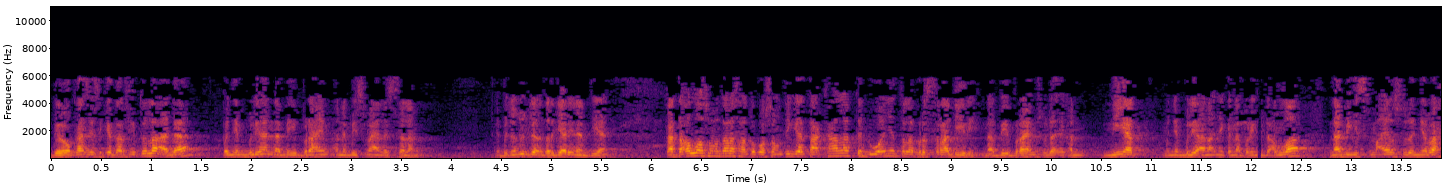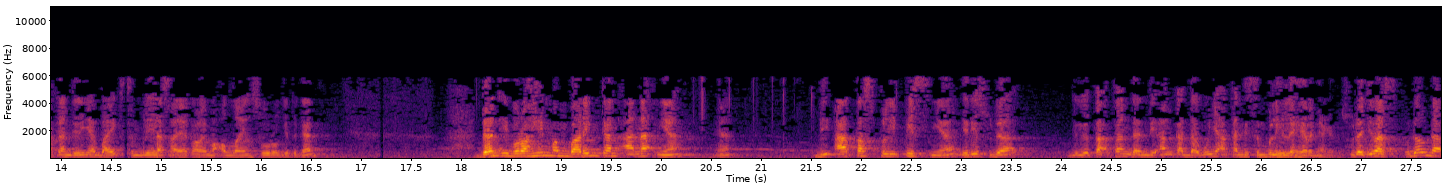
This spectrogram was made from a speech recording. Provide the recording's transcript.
di lokasi sekitar situlah ada penyembelihan Nabi Ibrahim Nabi Ismail AS. Ya, itu tidak terjadi nanti ya. Kata Allah SWT 103, tak kala keduanya telah berserah diri. Nabi Ibrahim sudah akan niat menyembelih anaknya karena perintah Allah. Nabi Ismail sudah nyerahkan dirinya, baik sembelihlah saya kalau memang Allah yang suruh gitu kan. Dan Ibrahim membaringkan anaknya ya, di atas pelipisnya, jadi sudah diletakkan dan diangkat dagunya akan disembelih lehernya gitu. Sudah jelas, sudah udah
